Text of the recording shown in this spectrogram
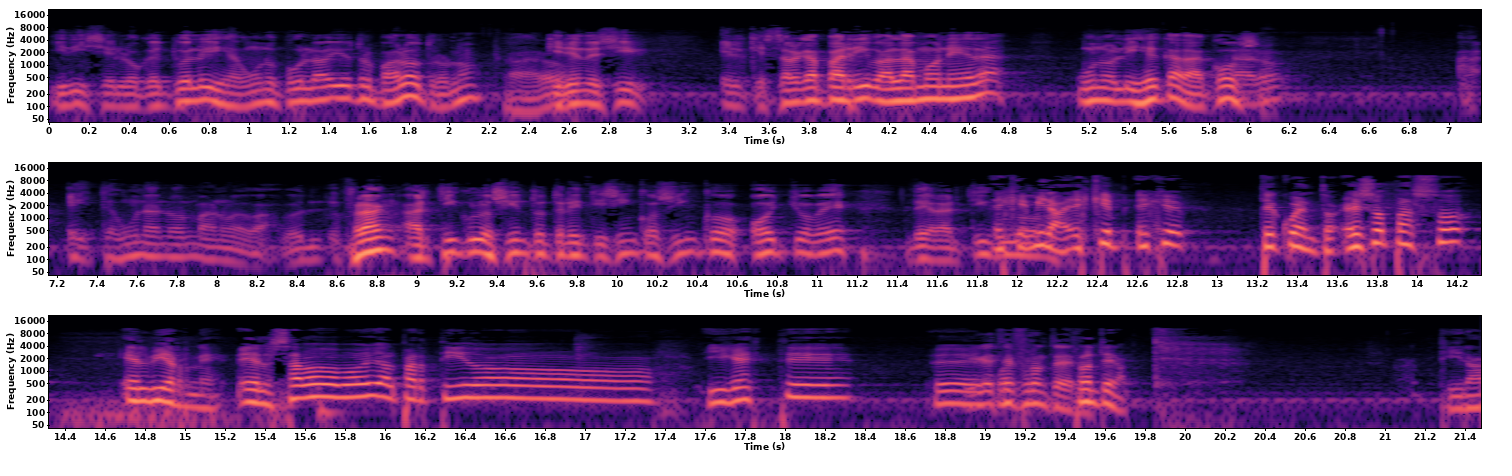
y dice lo que tú elijas, uno por un lado y otro para el otro, ¿no? Claro. Queriendo decir, el que salga para arriba la moneda, uno elige cada cosa. Claro. Ah, esta es una norma nueva. Fran, artículo 135.5, 8b del artículo... Es que mira, es que, es que te cuento, eso pasó el viernes. El sábado voy al partido Igueste, eh, Igueste Frontera. Frontera. Tira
